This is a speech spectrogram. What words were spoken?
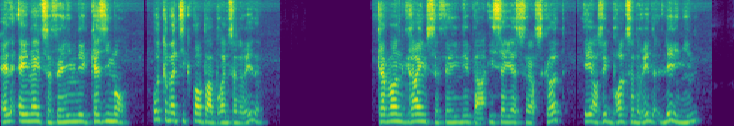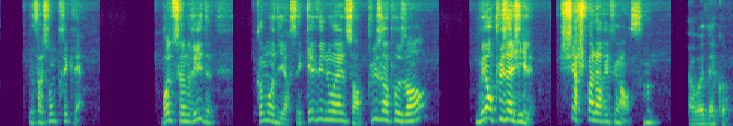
LA Knight se fait éliminer quasiment automatiquement par Brunson Reed. Cameron Grimes se fait éliminer par Isaiah Swerve Scott. Et ensuite, Bronson Reed l'élimine de façon très claire. Bronson Reed, comment dire, c'est Kevin Owens en plus imposant, mais en plus agile. Cherche pas la référence. Ah ouais, d'accord.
